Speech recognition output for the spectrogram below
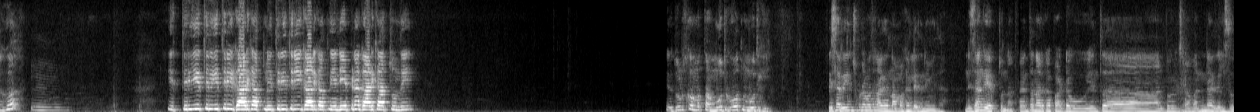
అగో. ఈ తిరిగి తిరిగి తిరిగి గాడికి వస్తుంది తిరిగి తిరిగి గాడికి వస్తుంది నేను చెప్పినా గాడికి వస్తుంది ఇది దుడుచుకో మొత్తం మూతికి పోతుంది మూతికి. ఈసారి రీయించుకుంటే మాత్రం నాకు నమ్మకం లేదు నీ మీద. నిజంగా చెప్తున్నా. ఎంత నరక పడ్డావు ఎంత అనుభవించిన అవన్నీ నాకు తెలుసు.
